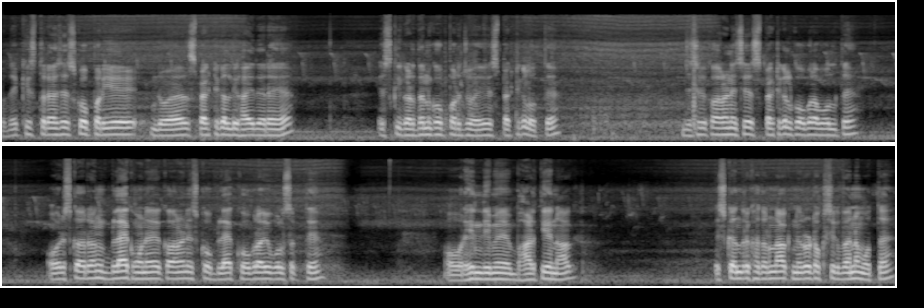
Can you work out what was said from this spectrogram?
तो देख किस तरह से इसके ऊपर ये जो है स्पेक्टिकल दिखाई दे रहे हैं। इसकी गर्दन के ऊपर जो है ये स्पेक्टिकल होते हैं, जिसके कारण इसे स्पेक्टिकल कोबरा बोलते हैं और इसका रंग ब्लैक होने के कारण इसको ब्लैक कोबरा भी बोल सकते हैं। और हिंदी में भारतीय नाग, इसके अंदर खतरनाक न्यूरोटॉक्सिक वैनम होता है,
